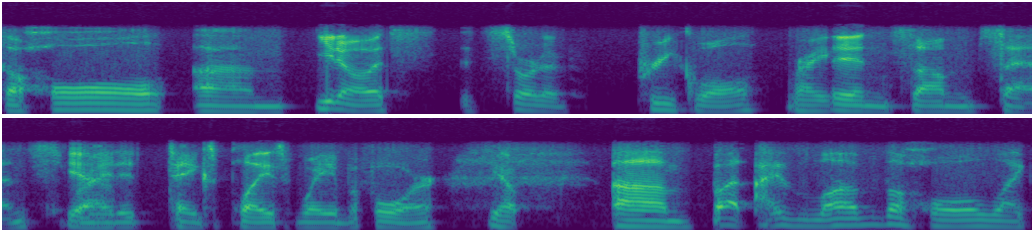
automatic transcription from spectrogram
the whole, um, you know, it's it's sort of prequel Right. in some sense, Yeah. right? It takes place way before. Yep. Um, but I love the whole like,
